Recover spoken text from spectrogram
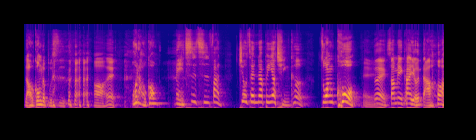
老公的不是。啊，对，我老公每次吃饭就在那边要请客。装阔，对，上面看有人打话，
